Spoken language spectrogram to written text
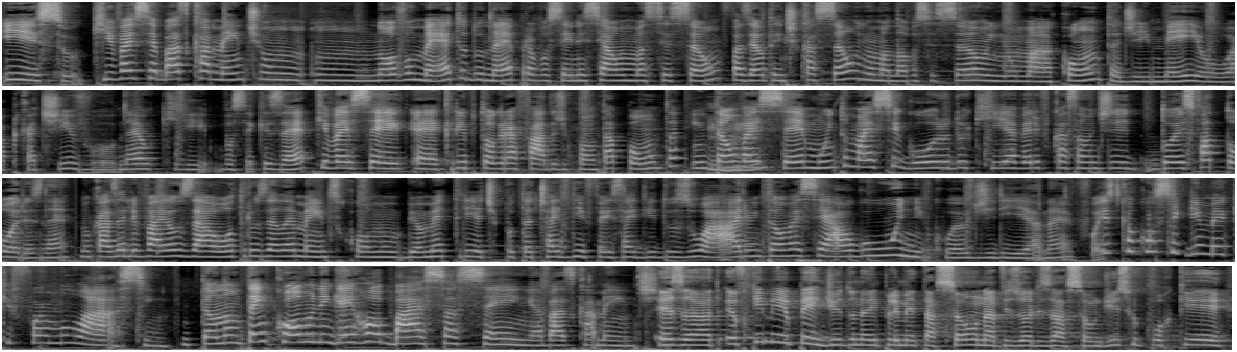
Isso, que vai ser basicamente um, um novo método, né, Pra você iniciar uma sessão, fazer autenticação em uma nova sessão, em uma conta de e-mail, aplicativo, né, o que você quiser, que vai ser é, criptografado de ponta a ponta. Então vai ser muito mais seguro do que a verificação de dois fatores, né? No caso, ele vai usar outros elementos como biometria, tipo Touch ID, Face ID do usuário. Então vai ser algo único, eu diria, né? Foi isso que eu consegui meio que formular, assim. Então não tem como ninguém roubar essa senha, basicamente. Exato. Eu fiquei meio perdido na implementação, na visualização disso, porque,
